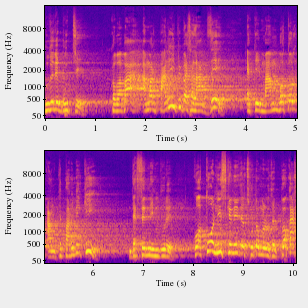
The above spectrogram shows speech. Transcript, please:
হুজুরে বুঝছে। ক বাবা, আমার পানি পিপাসা লাগছে। একটি মাম বোতল আনতে পারবি কি? দেখছেন হুজুরে কত নিজকে নিজে ছোট মনে হচ্ছে প্রকাশ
